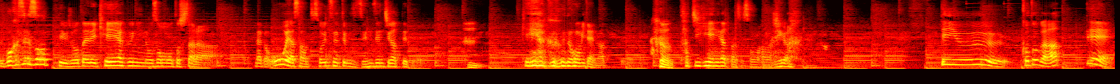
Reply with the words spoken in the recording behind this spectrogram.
ー動かせるぞっていう状態で契約に臨もうとしたら、なんか大家さんとそいつの言ってること全然違ってて、契約不能みたいになって、うん。立ち消えになったんですよ、その話が。っていうことがあって、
